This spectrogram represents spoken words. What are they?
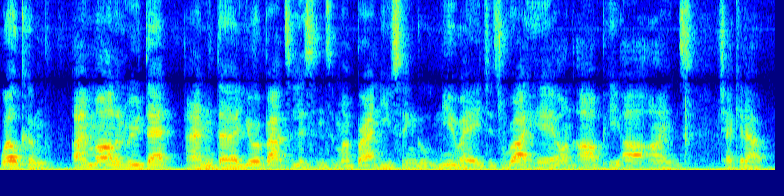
Welcome, I'm Marlon Roudette, and uh, you're about to listen to my brand new single, New Age. It's right here on RPR Eins. Check it out.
